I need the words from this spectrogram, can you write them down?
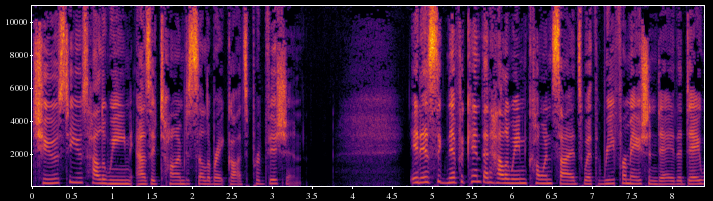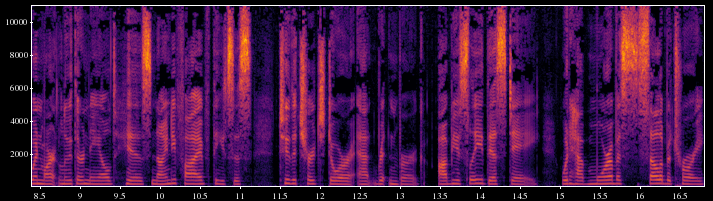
Choose to use Halloween as a time to celebrate God's provision. It is significant that Halloween coincides with Reformation Day, the day when Martin Luther nailed his 95 Thesis to the church door at Wittenberg. Obviously, this day would have more of a celebratory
